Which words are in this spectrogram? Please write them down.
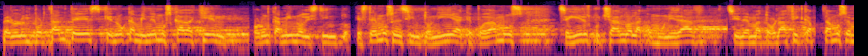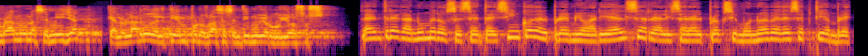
Pero lo importante es que no caminemos cada quien por un camino distinto, que estemos en sintonía, que podamos seguir escuchando a la comunidad cinematográfica. Estamos sembrando una semilla que a lo largo del tiempo nos va a hacer sentir muy orgullosos. La entrega número 65 del premio Ariel se realizará el próximo 9 de septiembre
